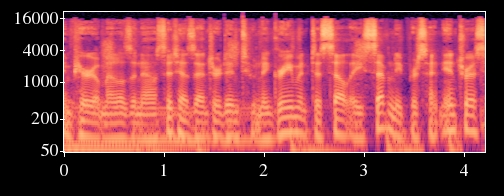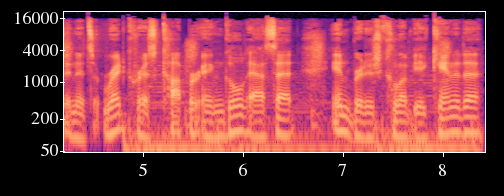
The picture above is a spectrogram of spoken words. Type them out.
Imperial Metals announced it has entered into an agreement to sell a 70% interest in its Red Chris copper and gold asset in British Columbia, Canada,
